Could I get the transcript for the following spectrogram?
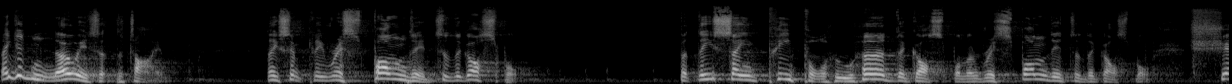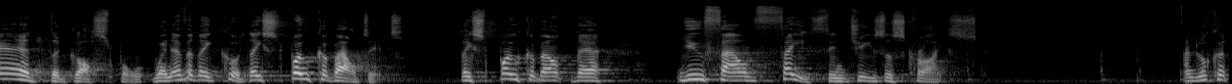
They didn't know it at the time, they simply responded to the gospel. But these same people who heard the gospel and responded to the gospel shared the gospel whenever they could. They spoke about it. They spoke about their newfound faith in Jesus Christ. And look at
